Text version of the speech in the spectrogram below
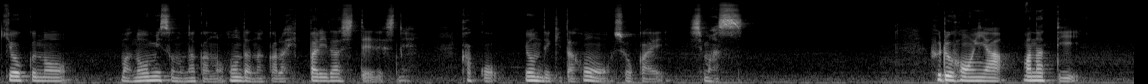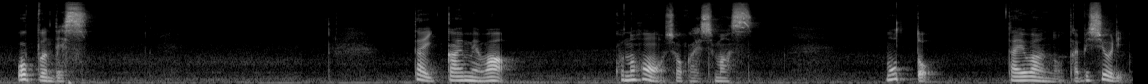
記憶の、まあ、脳みその中の本棚から引っ張り出してですね過去読んできた本を紹介します。古本屋マナティオープンです。第1回目はこの本を紹介します。もっと台湾の旅しおり。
